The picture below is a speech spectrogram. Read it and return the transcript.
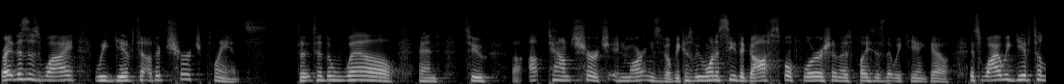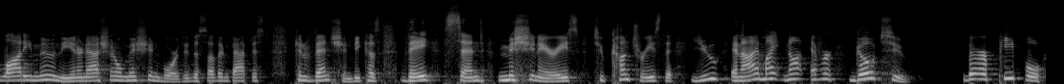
Right? This is why we give to other church plants to, to the well and to uh, Uptown Church in Martinsville because we want to see the gospel flourish in those places that we can't go. It's why we give to Lottie Moon, the International Mission Board, through the Southern Baptist Convention, because they send missionaries to countries that you and I might not ever go to. There are people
